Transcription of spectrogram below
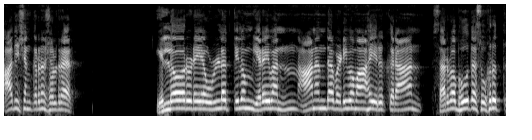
ஆதிசங்கர்னு சொல்றார். எல்லோருடைய உள்ளத்திலும் இறைவன் ஆனந்த வடிவமாக இருக்கிறான். சர்வபூத சுகிருத்.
